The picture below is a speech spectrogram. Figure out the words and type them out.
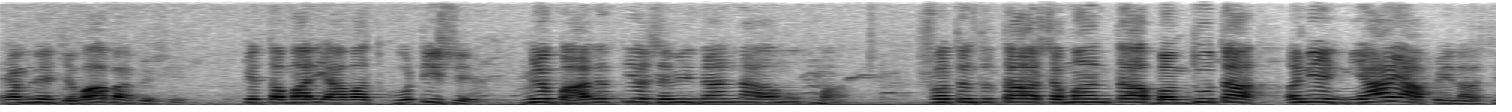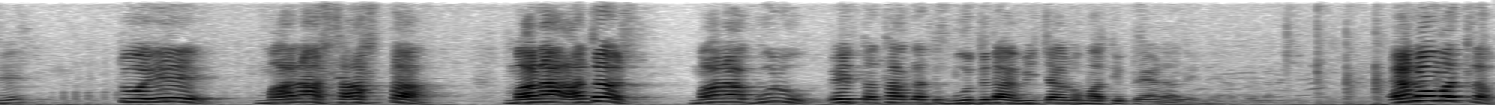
એમને જવાબ આપે છે કે તમારી આ વાત ખોટી છે. મેં ભારતીય સંવિધાનના અમુકમાં સ્વતંત્રતા, સમાનતા, બંધુતા અને ન્યાય આપેલા છે. તો એ મારા શાસ્તા, મારા આદર્શ, મારા ગુરુ એ તથાગત બુદ્ધના વિચારોમાંથી પ્રેરણા લઈને આપેલા છે. એનો મતલબ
